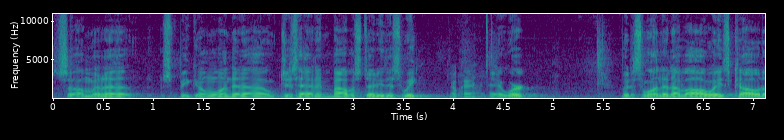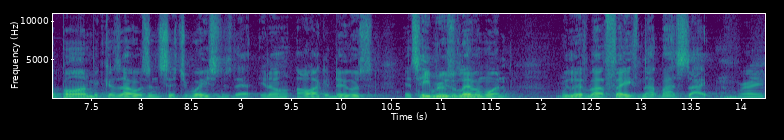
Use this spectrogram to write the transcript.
So I'm going to speak on one that I just had in Bible study this week Okay. at work. But it's one that I've always called upon because I was in situations that, you know, all I could do is, it's Hebrews 11.1. We live by faith, not by sight. Right.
